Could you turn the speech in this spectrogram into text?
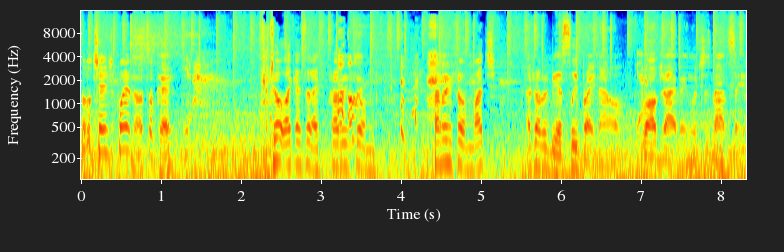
Little change of plan though. It's okay. yeah. I feel like I said I probably Uh-oh. feel probably feel much. I'd probably be asleep right now Yeah. while driving, which is not safe.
